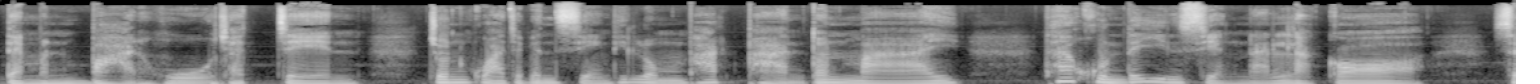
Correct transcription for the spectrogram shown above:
แต่มันบาดหูชัดเจน จนกว่าจะเป็นเสียงที่ลมพัดผ่านต้นไม้ ถ้าคุณได้ยินเสียงนั้นล่ะก็ แส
